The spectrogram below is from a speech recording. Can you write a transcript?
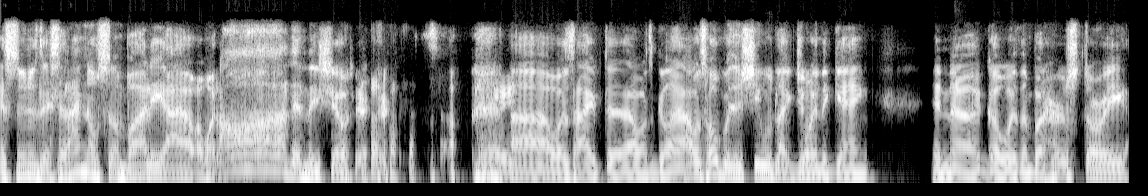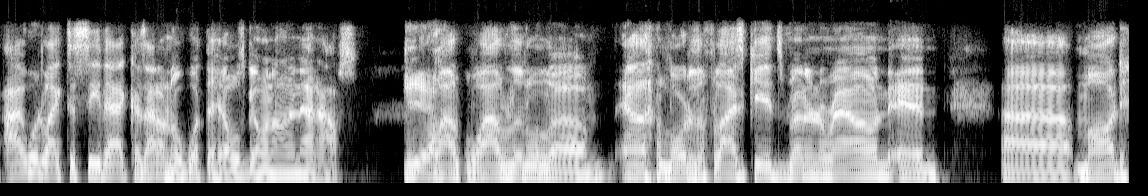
As soon as they said, "I know somebody," I, went, "Oh!" Then they showed her. so, Right. uh, I was hyped. Uh, I was glad. I was hoping that she would like join the gang and uh, go with them. But her story, I would like to see that because I don't know what the hell was going on in that house yeah. wild, wild little um, uh, Lord of the Flies kids running around and uh, Maud.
